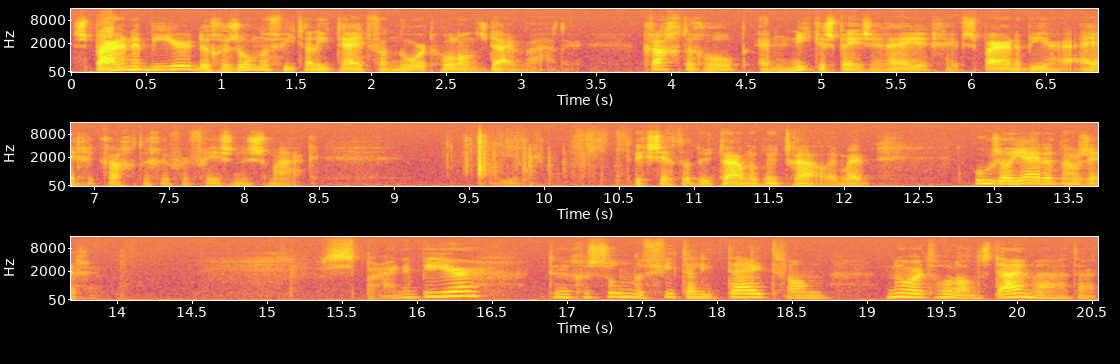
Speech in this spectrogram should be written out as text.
Spaarnebier, de gezonde vitaliteit van Noord-Hollands duinwater. Krachtige hop en unieke specerijen geeft Spaarnebier haar eigen krachtige, verfrissende smaak. Ik zeg dat nu tamelijk neutraal, maar hoe zou jij dat nou zeggen? Spaarnebier, de gezonde vitaliteit van Noord-Hollands duinwater.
